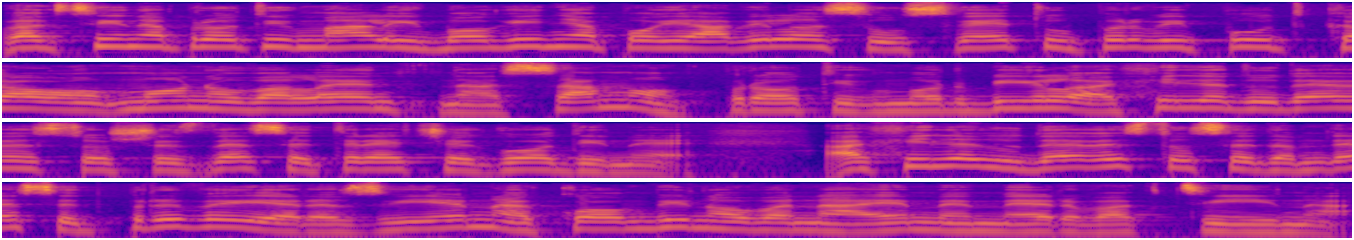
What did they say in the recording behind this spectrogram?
Vakcina protiv malih boginja pojavila se u svetu prvi put kao monovalentna samo protiv morbila 1963. godine, a 1971. je razvijena kombinovana MMR vakcina.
